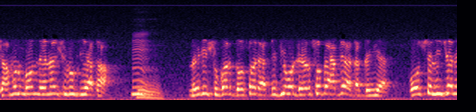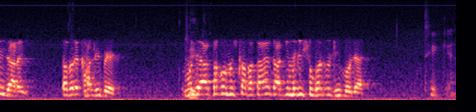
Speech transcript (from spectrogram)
जामुन गोंद देना शुरू किया था। मेरी शुगर 200 रहती थी वो 150 पे आगे अटक गई है वो उससे नीचे नहीं जा रही तब मेरे खाली पेट। मुझे ऐसा कोई नुस्खा बताएँ ताकि मेरी शुगर भी ठीक हो जाए? ठीक है।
